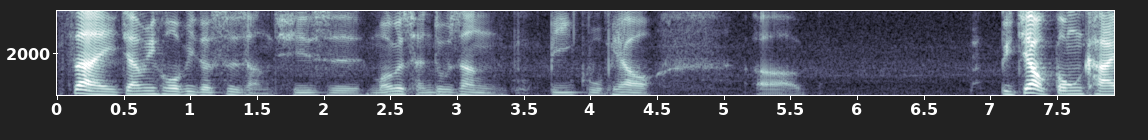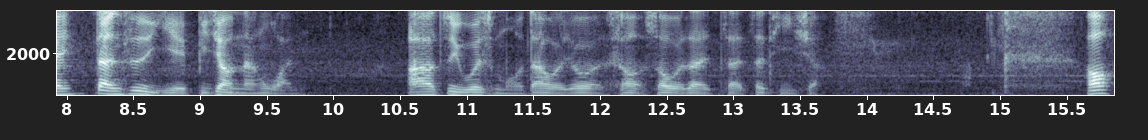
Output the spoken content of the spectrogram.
在加密货币的市场，其实某个程度上比股票，呃，比较公开，但是也比较难玩啊。至于为什么，我待会就稍稍微再再再提一下。好，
